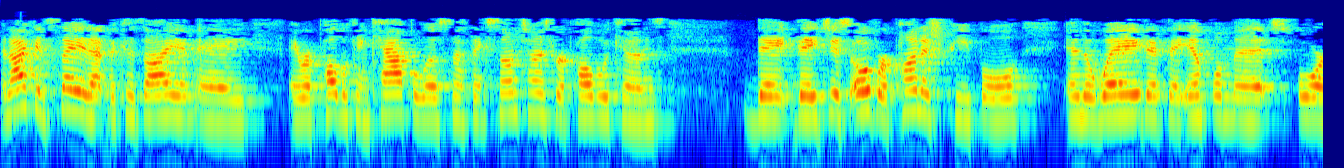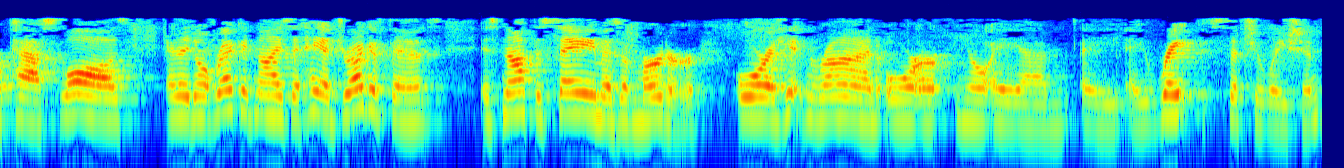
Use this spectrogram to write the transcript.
And I can say that because I am a, a Republican capitalist, and I think sometimes Republicans, they, they just over punish people in the way that they implement or pass laws, and they don't recognize that, hey, a drug offense is not the same as a murder or a hit and run or, you know, a, um, a, a rape situation.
